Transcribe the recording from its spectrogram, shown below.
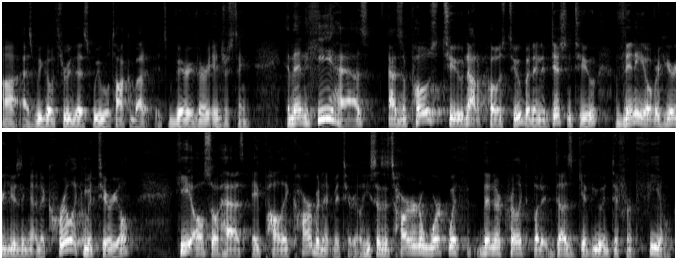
Uh, as we go through this, we will talk about it. It's very, very interesting. And then he has, as opposed to, not opposed to, but in addition to, Vinny over here using an acrylic material, he also has a polycarbonate material. He says it's harder to work with than acrylic, but it does give you a different feel.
